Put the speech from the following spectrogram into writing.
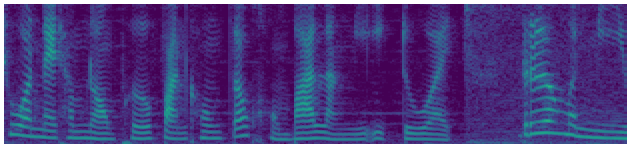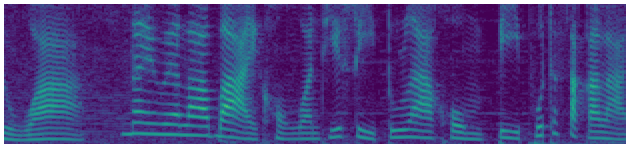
ชวนในทำนองเพ้อฝันของเจ้าของบ้านหลังนี้อีกด้วย เรื่องมันมีอยู่ว่า ในเวลาบ่ายของวันที่ 4 ตุลาคม ปีพุทธศักราช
